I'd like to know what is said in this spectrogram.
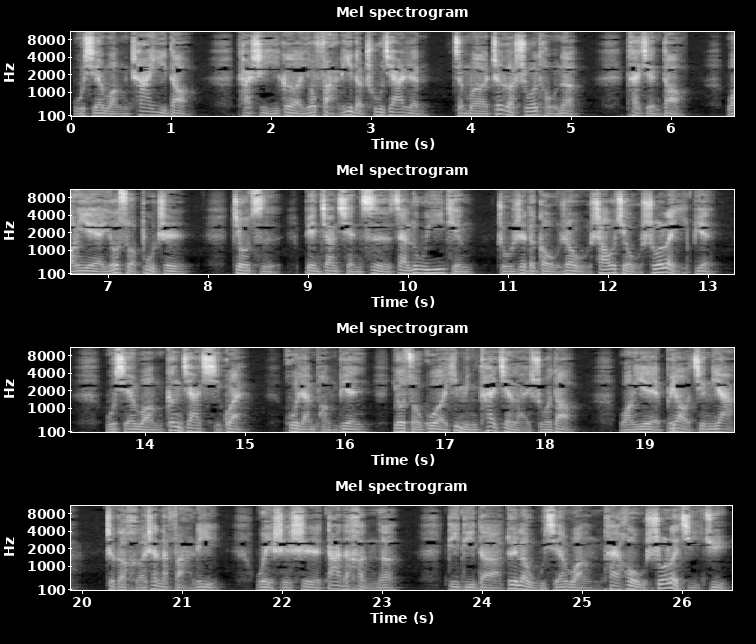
武贤王诧异道：“他是一个有法力的出家人，怎么这个说头呢？”太监道：“王爷有所不知。”就此便将前次在陆一亭逐日的狗肉烧酒说了一遍。武贤王更加奇怪。忽然旁边又走过一名太监来说道：“王爷不要惊讶，这个和尚的法力委实是大得很呢。”低低的对了武贤王太后说了几句。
